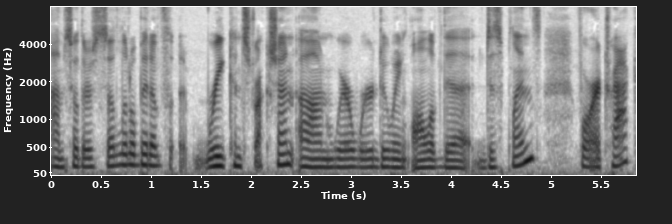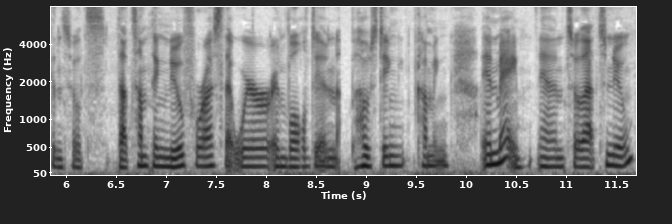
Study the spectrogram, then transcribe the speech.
Um, so there's a little bit of reconstruction on where we're doing all of the disciplines for our track. And so that's something new for us that we're involved in hosting coming in May. And so that's new.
